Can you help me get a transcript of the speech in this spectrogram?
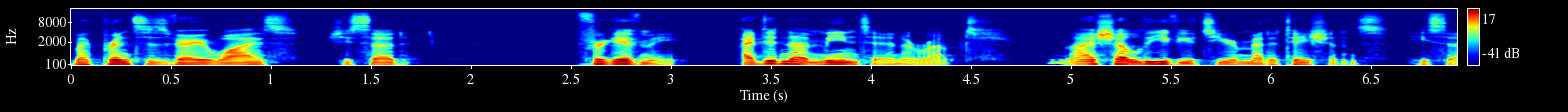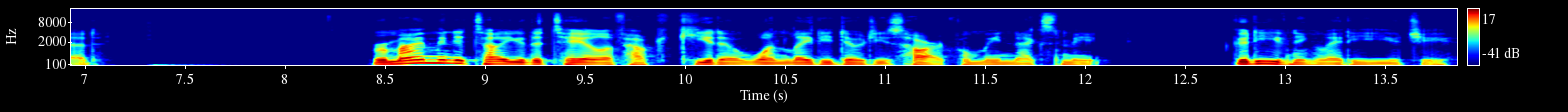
My prince is very wise, she said. Forgive me. I did not mean to interrupt. I shall leave you to your meditations, he said. Remind me to tell you the tale of how Kakita won Lady Doji's heart when we next meet. Good evening, Lady Yuchi.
